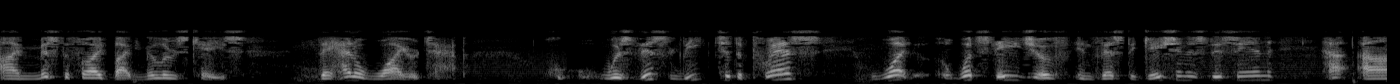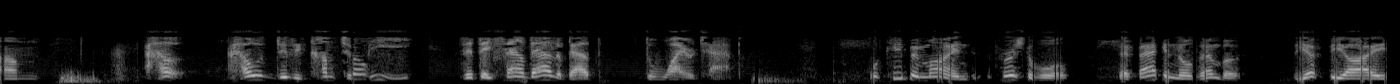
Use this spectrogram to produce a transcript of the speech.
I'm mystified by Miller's case. They had a wiretap. Was this leaked to the press? What what stage of investigation is this in? How um, how how did it come to be that they found out about the wiretap? Well, keep in mind, first of all, that back in November, the FBI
